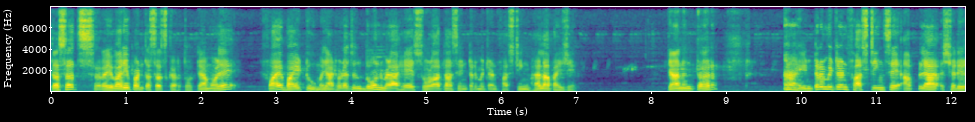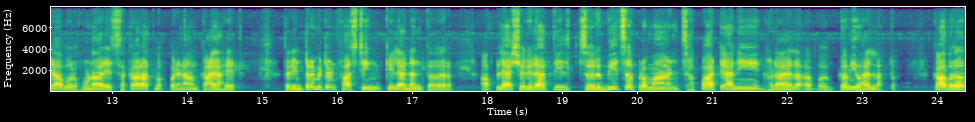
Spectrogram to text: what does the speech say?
तसंच रविवारी पण तसंच करतो. त्यामुळे फाय बाय टू म्हणजे आठवड्यातून दोन वेळा हे सोळा तास इंटरमिटंट फास्टिंग व्हायला पाहिजे. त्यानंतर इंटरमिटंट फास्टिंगचे आपल्या शरीरावर होणारे सकारात्मक परिणाम काय आहेत? तर इंटरमिटंट फास्टिंग केल्यानंतर आपल्या शरीरातील चरबीचं प्रमाण झपाट्याने घडायला कमी व्हायला लागतं. का बरं?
